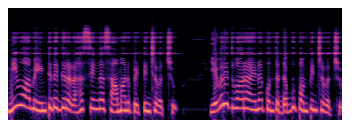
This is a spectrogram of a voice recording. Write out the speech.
నీవు ఆమె ఇంటి దగ్గర రహస్యంగా సామాను పెట్టించవచ్చు. ఎవరి ద్వారా అయినా కొంత డబ్బు పంపించవచ్చు.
